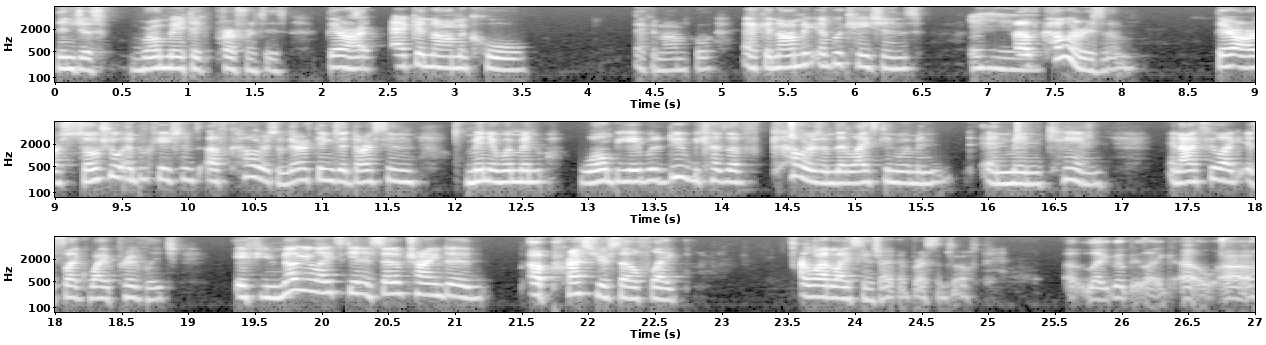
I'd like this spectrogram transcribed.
than just romantic preferences. There are economical, economical, economic implications mm-hmm. of colorism. There are social implications of colorism. There are things that dark skinned men and women won't be able to do because of colorism that light skinned women and men can. And I feel like it's like white privilege. If you know you're light skinned, instead of trying to oppress yourself, like a lot of light skins try to oppress themselves, uh, like they'll be like, oh, uh,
